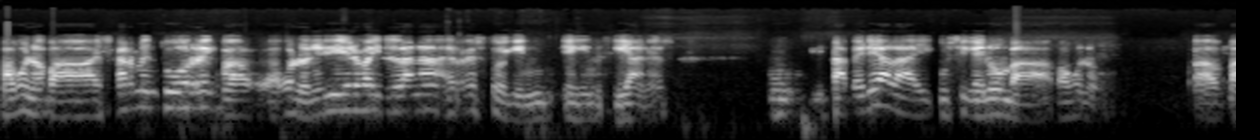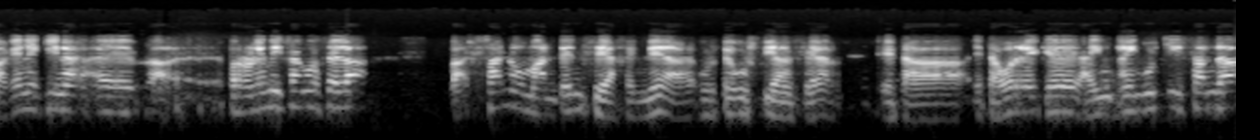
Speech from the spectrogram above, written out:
ba, bueno, ba, eskarmentu horrek, ba, ba bueno, niri ere bai lana errestu egin, egin zian, ez? eta berehala ikusi genuen, ba, ba bueno, ba, ba genekin e, ba, problema izango zela, ba, sano mantentzea jendea urte guztian zehar. Eta, eta horrek eh, hain, hain gutxi izan da,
